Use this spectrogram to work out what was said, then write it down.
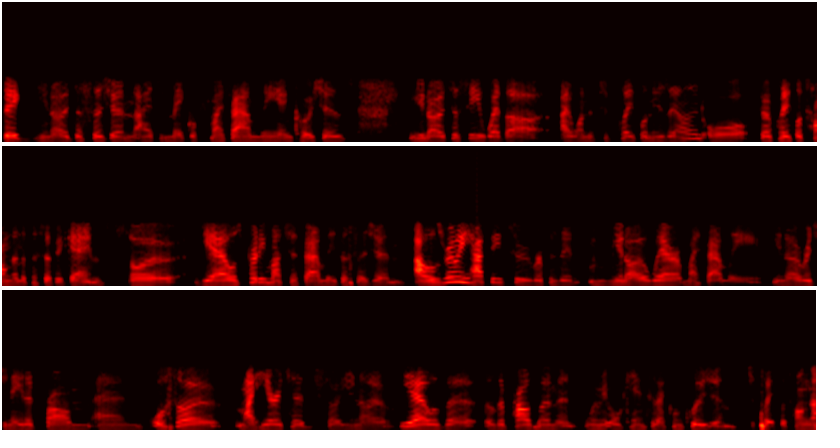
big, you know, decision I had to make with my family and coaches you know, to see whether I wanted to play for New Zealand or go play for Tonga in the Pacific Games. So yeah, it was pretty much a family decision. I was really happy to represent, you know, where my family, you know, originated from and also my heritage. So, you know, yeah, it was a it was a proud moment when we all came to that conclusion to play for Tonga.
